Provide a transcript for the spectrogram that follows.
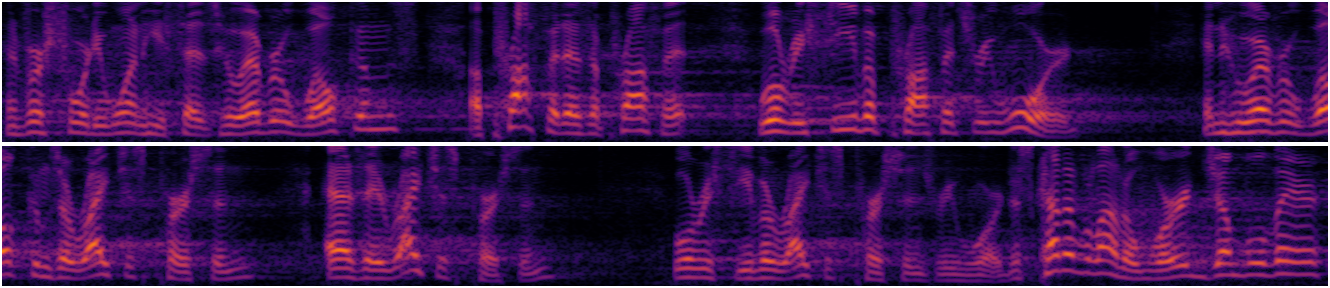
in verse 41, he says, Whoever welcomes a prophet as a prophet will receive a prophet's reward. And whoever welcomes a righteous person as a righteous person will receive a righteous person's reward. There's kind of a lot of word jumble there.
